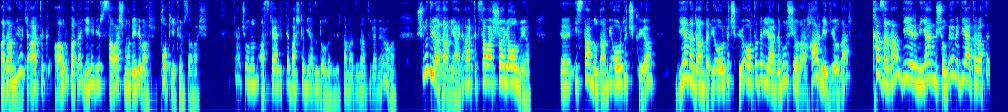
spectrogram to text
Adam hmm. diyor ki artık Avrupa'da yeni bir savaş modeli var. Topyekün savaş. Gerçi onun askerlikte başka bir adı da olabilir. Tam adını hatırlamıyorum ama. Şunu diyor adam yani artık savaş şöyle olmuyor. Ee, İstanbul'dan bir ordu çıkıyor. Viyana'dan da bir ordu çıkıyor. Ortada bir yerde buluşuyorlar. Harp ediyorlar. Kazanan diğerini yenmiş oluyor ve diğer tarafta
